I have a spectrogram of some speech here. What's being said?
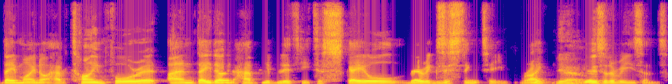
They might not have time for it and they don't have the ability to scale their existing team, right? Yeah. Those are the reasons.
